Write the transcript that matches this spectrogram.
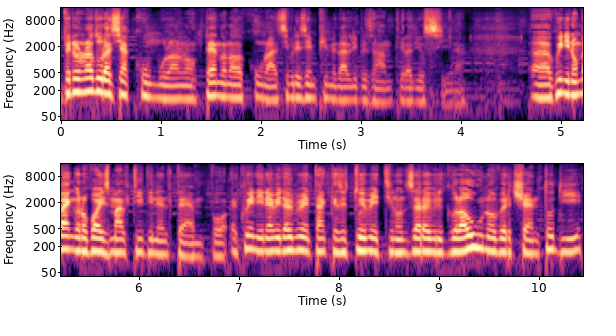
per loro natura si accumulano, tendono ad accumularsi, per esempio i metalli pesanti, la diossina. Uh, quindi non vengono poi smaltiti nel tempo e quindi inevitabilmente anche se tu emetti uno 0,1% di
